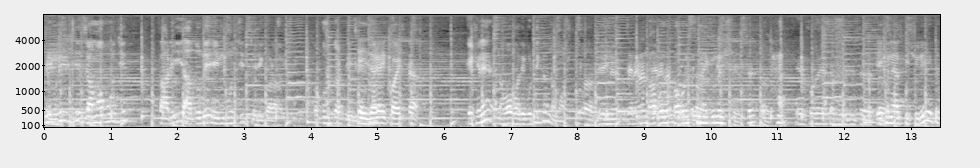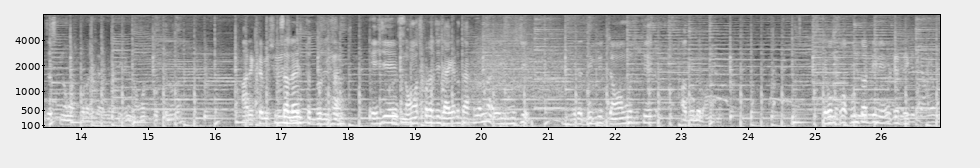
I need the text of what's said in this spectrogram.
দিল্লির যে জামা মসজিদ তারই আদলে এই মসজিদ তৈরি করা হয়েছে। তখনকার দিন। এই জায়গায় কয়েকটা এখানে নবাব আলীবর্দী খান নামাজ এগুলোই শেষ তাই তো? হ্যাঁ। এরপরে এটা এখানে আর কিছু নেই এটা জাস্ট নামাজ পড়ার জায়গা। এখানে নামাজ পড়তে না আর একটা বিষয় হচ্ছে- চলেন একটু দূরে যান হ্যাঁ, এই যে নামাজ পড়ার যে জায়গাটা দেখালাম না এই মসজিদ এটা দিল্লির জামা মসজিদের আদলে বানানো। এবং তখনকার দিনে ওটা দেখি।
